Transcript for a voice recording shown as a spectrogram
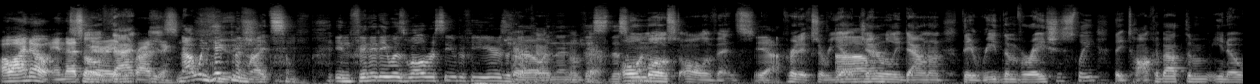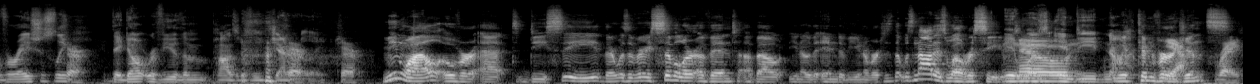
oh, I know, and that's So very that surprising. is- Not when Hickman Huge. writes them. Infinity was well received a few years ago, Okay, and then okay. this this one. almost all events. Yeah. critics are Um, generally down on. They read them voraciously. They talk about them, you know, voraciously. Sure. They don't review them positively sure, generally. sure. Meanwhile, over at DC, there was a very similar event about you know the end of universes that was not as well received It No, was indeed not. with Convergence. Yeah, right.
